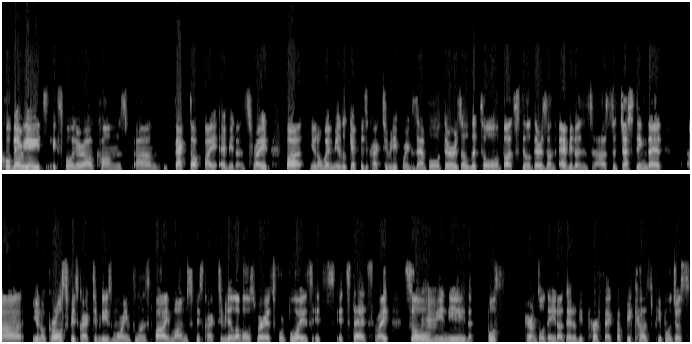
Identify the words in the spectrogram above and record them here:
covariates exposure outcomes um, backed up by evidence, right? But you know, when we look at physical activity, for example, there is a little, but still there's an evidence uh, suggesting that uh, you know, girls' physical activity is more influenced by mom's physical activity levels, whereas for boys, it's it's dead, right? So mm-hmm. we need both parental data that'll be perfect, but because people just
